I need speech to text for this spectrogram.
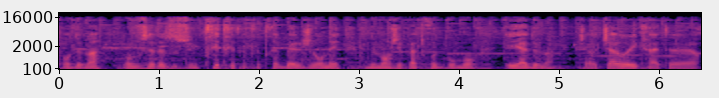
pour demain. Donc je vous souhaite à tous une très très très très très belle journée. Ne mangez pas trop de bonbons et à demain. Ciao ciao les créateurs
